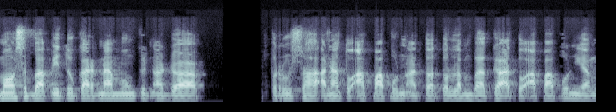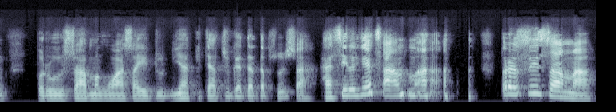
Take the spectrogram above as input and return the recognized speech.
Mau sebab itu karena mungkin ada perusahaan atau apa pun atau, atau lembaga atau apa pun yang berusaha menguasai dunia kita juga tetap susah. Hasilnya sama. Persis sama.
